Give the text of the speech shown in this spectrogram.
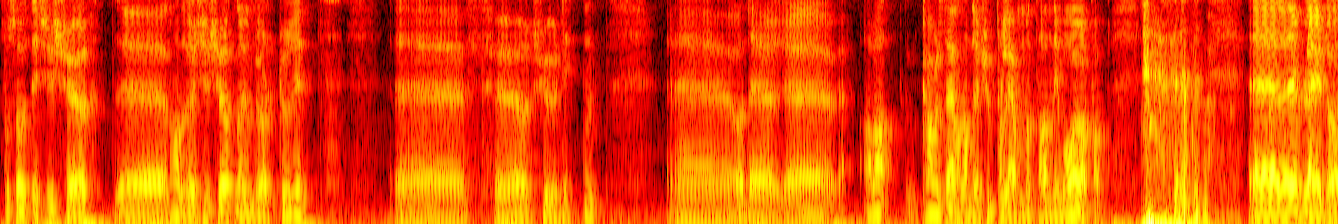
for så vidt ikke kjørt uh, Han hadde vel ikke kjørt noen worldtour-ritt før 2019. Uh, og der uh, Han kan vel si han hadde ikke problemer med å ta nivå, i hvert fall. uh, det ble da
